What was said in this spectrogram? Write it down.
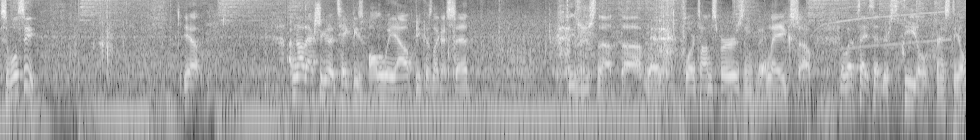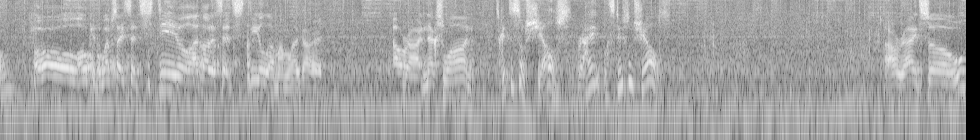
so we'll see. Yep. I'm not actually gonna take these all the way out because like I said, these are just the, the floor tom spurs and legs, so. The website said they're steel. Can I steal them? Oh, okay. The website said steel. I thought it said steal them. I'm like, all right. All right, next one. Let's get to some shelves, right? Let's do some shelves. All right, so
